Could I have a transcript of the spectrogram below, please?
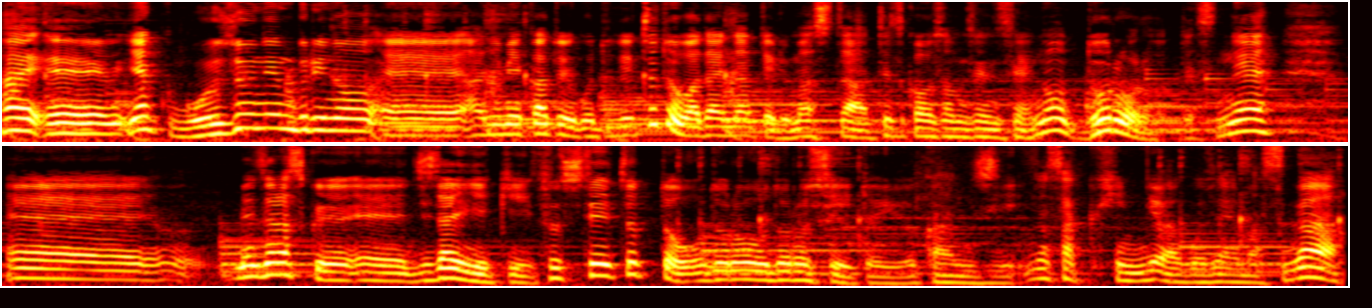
はいえー、約50年ぶりの、えー、アニメ化ということでちょっと話題になっておりました手塚治虫先生の「ドロロ」ですね、えー、珍しく、えー、時代劇そしてちょっとおどろおどろしいという感じの作品ではございますが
